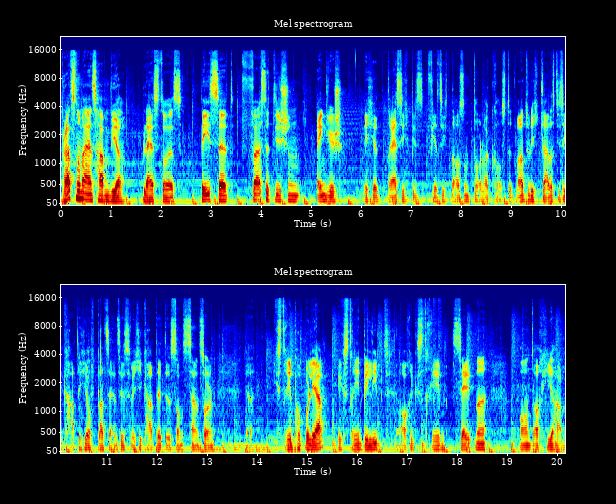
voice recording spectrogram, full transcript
Platz Nummer 1 haben wir Blastoise Base Set First Edition Englisch, welche 30 bis 40.000 Dollar kostet. War natürlich klar, dass diese Karte hier auf Platz 1 ist. Welche Karte hätte es sonst sein sollen? Ja, extrem populär, extrem beliebt, auch extrem seltener. Und auch hier haben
